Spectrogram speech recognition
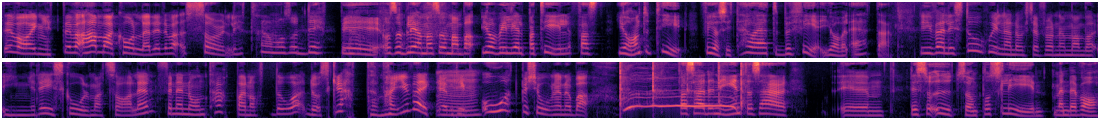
det var inget, det var, han bara kollade, det var sorgligt. Han var så deppig. Och så blir man så, man bara, jag vill hjälpa till fast jag har inte tid. För jag sitter här och äter buffé, jag vill äta. Det är ju väldigt stor skillnad också från när man var yngre i skolmatsalen. För när någon tappar något då, då skrattar man ju verkligen Mm. typ åt personen och bara Fast hade ni inte så här, ehm, det såg ut som porslin men det var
